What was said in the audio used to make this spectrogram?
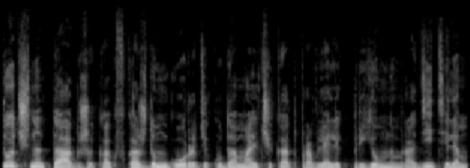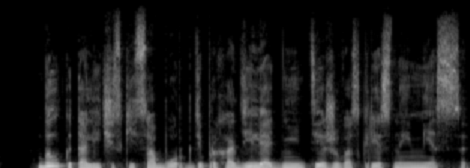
Точно так же, как в каждом городе, куда мальчика отправляли к приемным родителям, был католический собор, где проходили одни и те же воскресные мессы.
